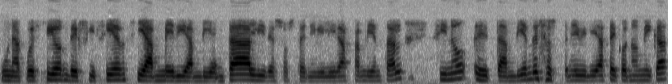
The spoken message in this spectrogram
una cuestión de eficiencia medioambiental y de sostenibilidad ambiental, sino eh, también de sostenibilidad económica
